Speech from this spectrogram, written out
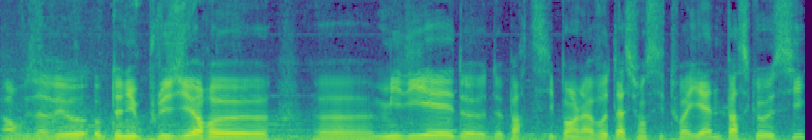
Alors vous avez obtenu plusieurs euh, euh, milliers de, participants à la votation citoyenne parce que aussi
